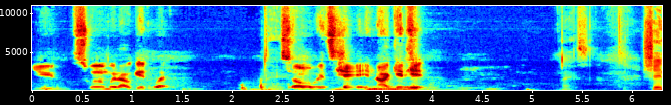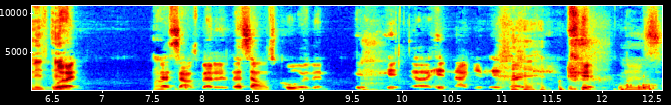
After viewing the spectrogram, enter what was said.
You swim without getting wet. So it's hit and not get hit. Shane, it, but it, that sounds better. That sounds cooler than hit, hit, uh, hit, not get hit, right? nice.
